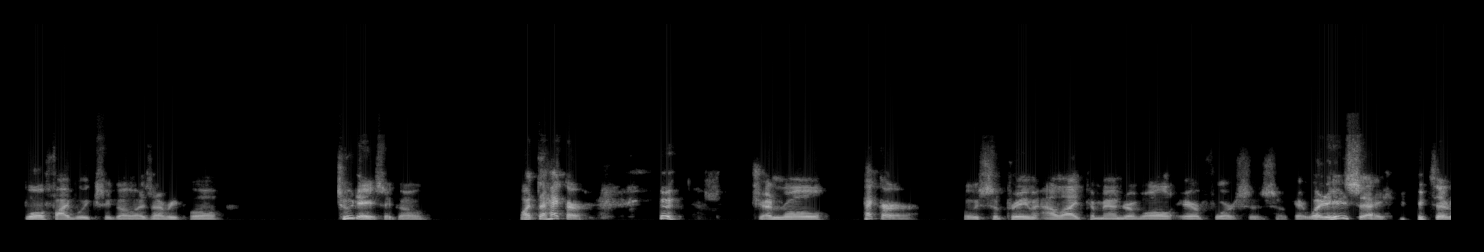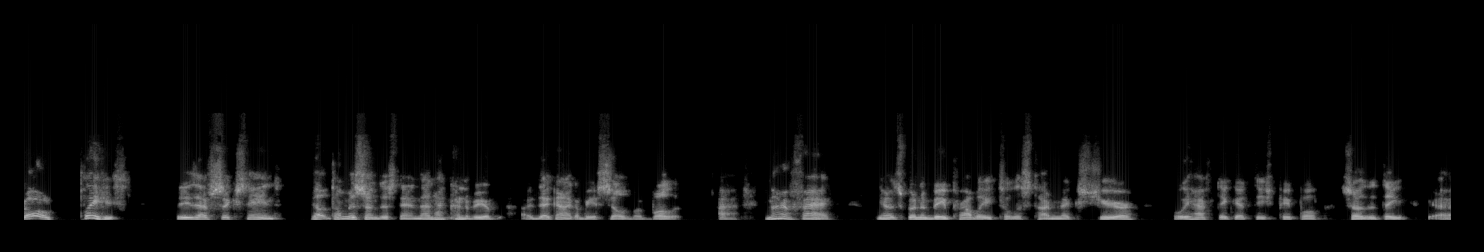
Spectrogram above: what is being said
four or five weeks ago, as I recall. Two days ago, what the hecker? General Hecker, who's Supreme Allied Commander of all air forces. Okay, what did he say? He said, "Oh, please, these F-16s. Don't, don't misunderstand. They're not going to be a. They're not going to be a silver bullet. Uh, matter of fact, you know, it's going to be probably till this time next year. We have to get these people so that they uh,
